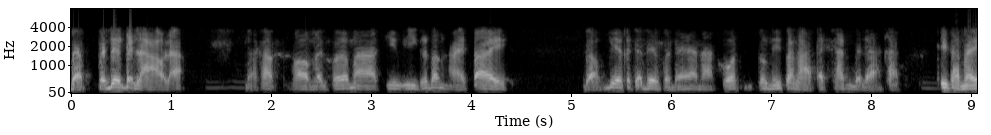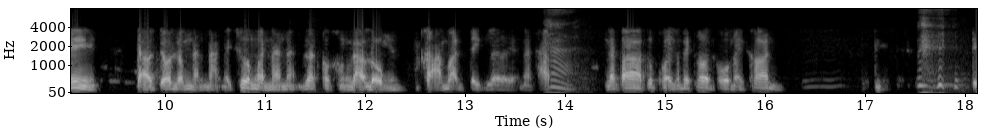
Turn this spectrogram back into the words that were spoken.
แบบเป็นเรื่องเป็นราวแล้ว นะครับ พอเงินเฟ้อมา QE ก็ต้องหายไป ดอกเบี้ยก็จะเดินกว่าในอนาคต ตรงนี้ตลาด action ไปแล้วครับ ที่ทำให้ดาวโจนส์ลงหนักๆในช่วงวันนั้นนะแล้วก็ของเราลงสามวันติดเลยนะครับค่ะแล้วก็ทุกคนก็ไปโทษโอไมครอนอืมจ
